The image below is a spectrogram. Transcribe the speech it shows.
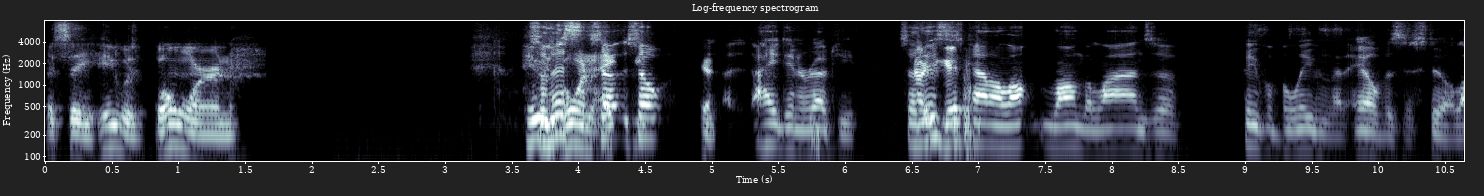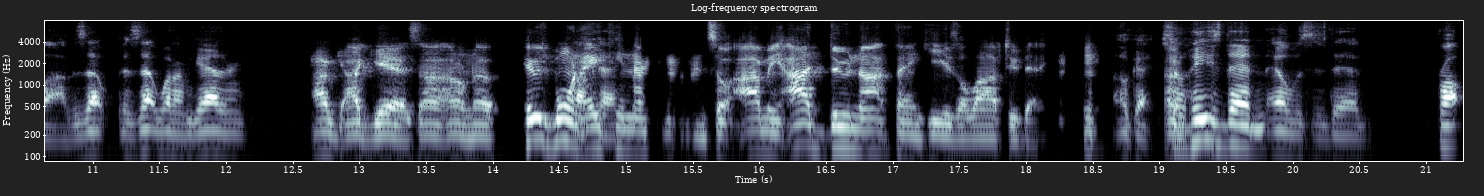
let's see, he was born. He so was this, born so, 18, so yeah. I hate to interrupt you. So this is kind of along, along the lines of people believing that Elvis is still alive. Is that is that what I'm gathering? I, I guess I, I, don't know. He was born okay. 1899, so I mean, I do not think he is alive today. okay, so um, he's dead and Elvis is dead. Pro-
